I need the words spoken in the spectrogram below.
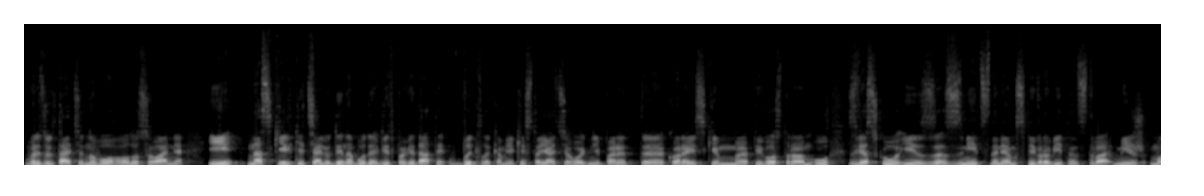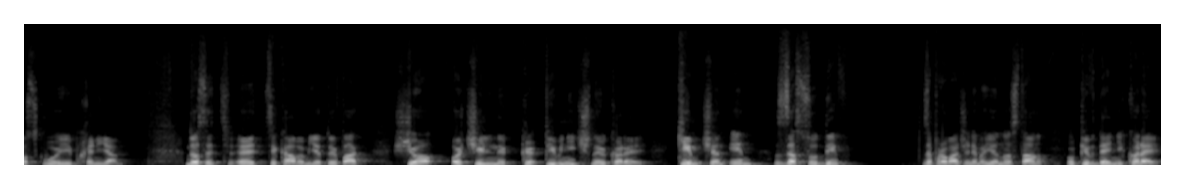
в результаті нового голосування, і наскільки ця людина буде відповідати викликам, які стоять сьогодні перед е, корейським півостровом у зв'язку із зміцненням співробітництва між Москвою і Пхеньян. Досить е, цікавим є той факт, що очільник Північної Кореї Кім Чен Ін засудив запровадження воєнного стану у Південній Кореї.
